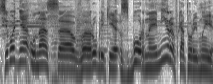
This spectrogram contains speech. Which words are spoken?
Сегодня у нас э, в рубрике «Сборная мира», в которой мы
